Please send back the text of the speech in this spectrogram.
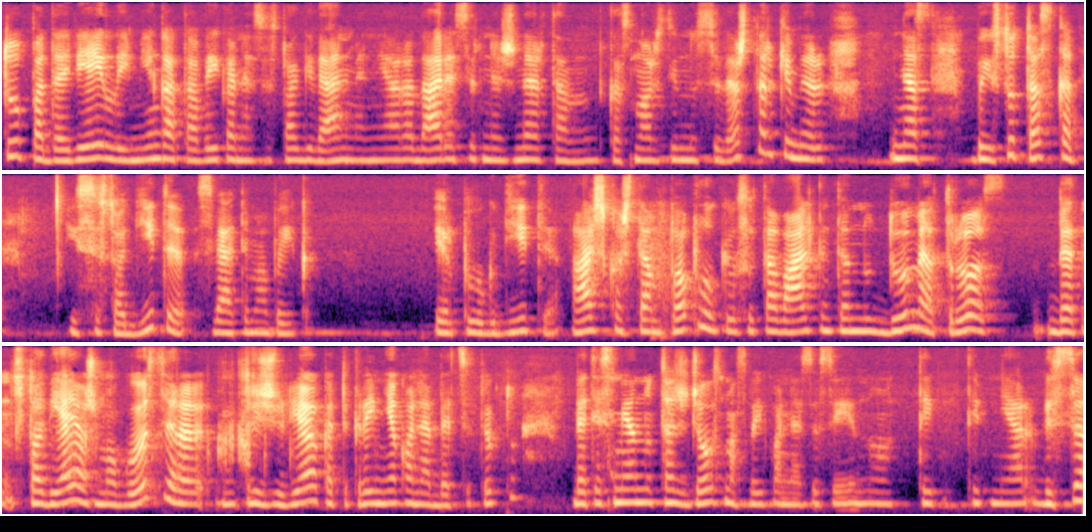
tu padarėjai laimingą tą vaiką, nes jis to gyvenime nėra daręs ir nežinia, ar ten kas nors jį nusiveš, tarkim, ir, nes baisu tas, kad įsisodyti svetimą vaiką ir plukdyti. Aišku, aš ten paplaukiau su tą valtim ten nu du metrus bet stovėjo žmogus ir prižiūrėjo, kad tikrai nieko nebeatsitiktų, bet esmė, nu, tas džiaugsmas vaiko, nes jisai, nu, taip, taip nėra, visi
